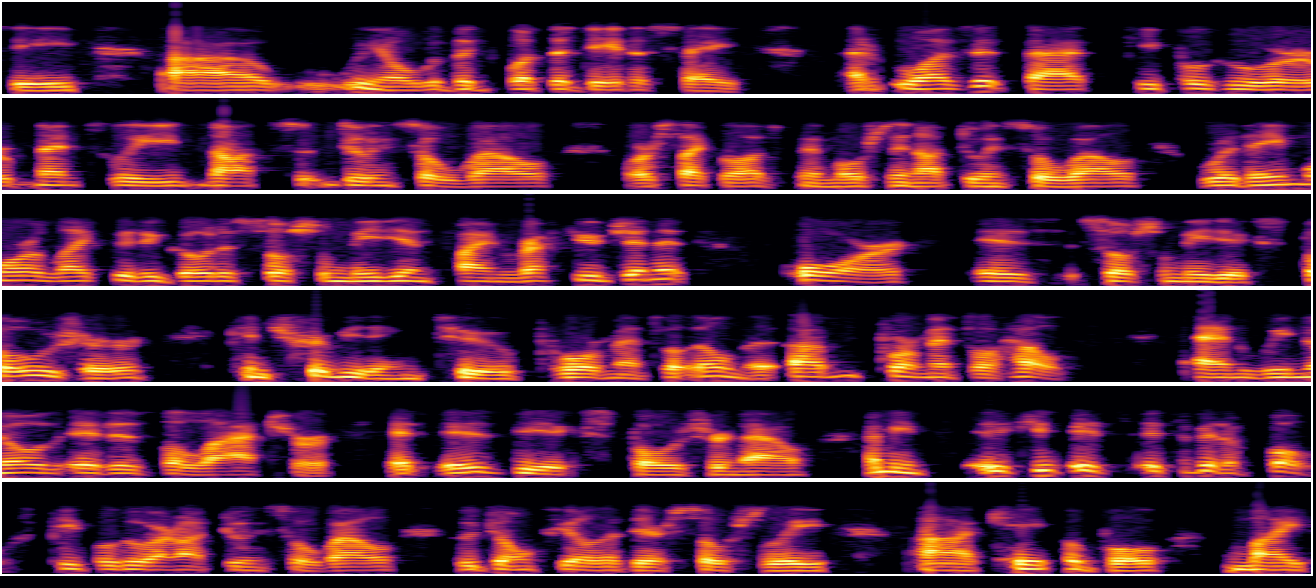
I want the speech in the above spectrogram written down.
see, uh, you know, what the, what the data say." And was it that people who were mentally not doing so well, or psychologically, emotionally not doing so well, were they more likely to go to social media and find refuge in it, or is social media exposure contributing to poor mental illness, uh, poor mental health? And we know it is the latter. It is the exposure now. I mean, it, it's it's a bit of both. People who are not doing so well, who don't feel that they're socially uh, capable, might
